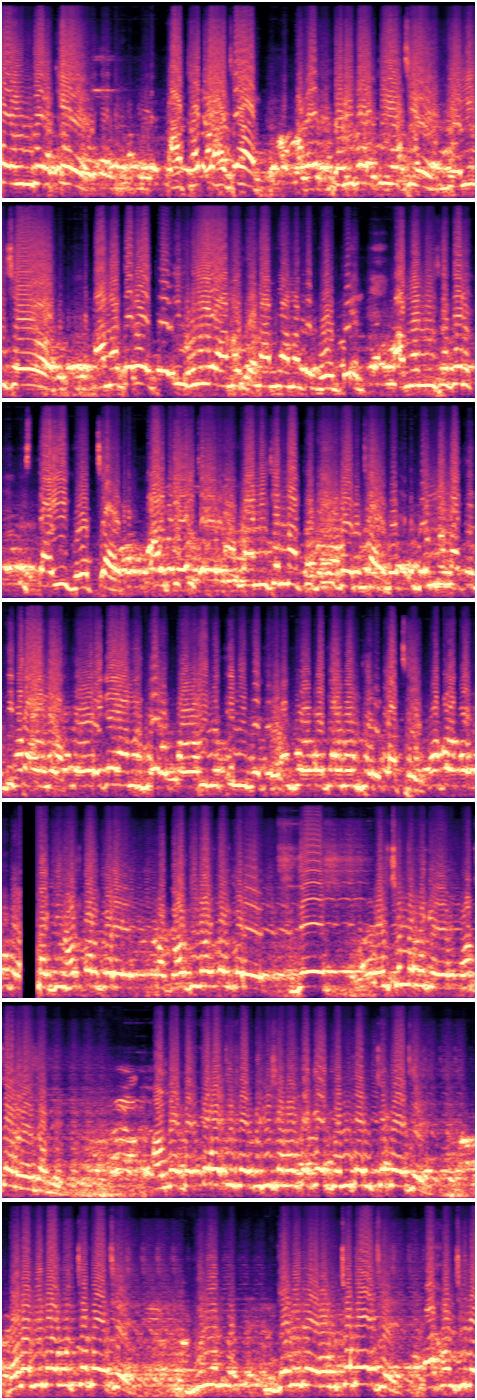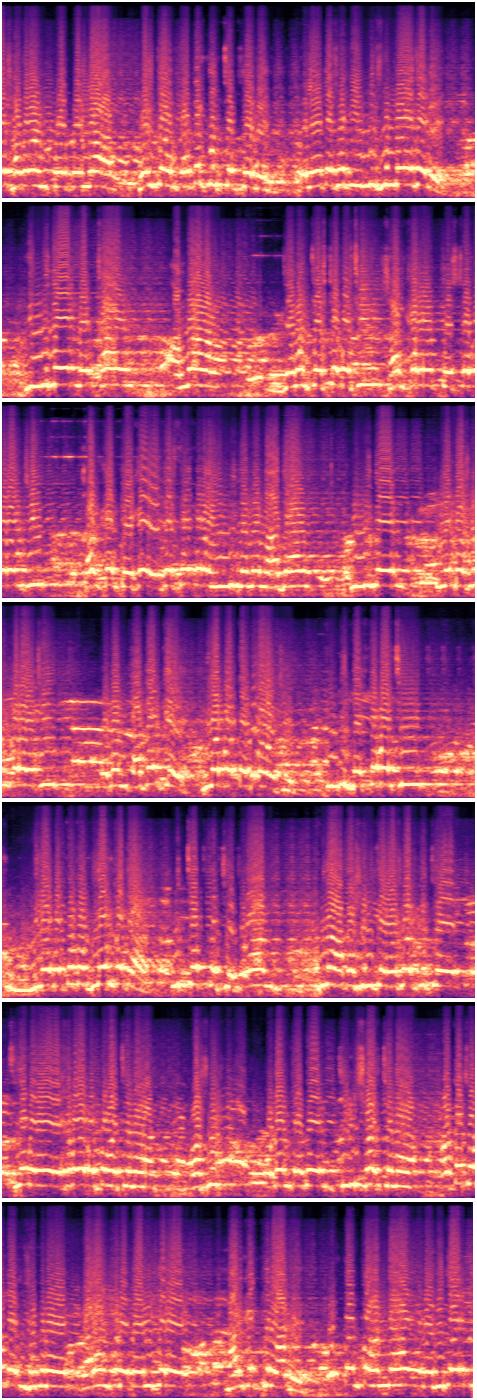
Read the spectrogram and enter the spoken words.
হিরোইনদেরকে আঠারো হাজার পরিবার দিয়েছে। দলিল সহ আমাদেরও আমাদের নামে আমাদের ভোট দেন। আমরা নিজেদের স্থায়ী ভোট চাই। আর কিছু চাই। আমরা নিজের মাটিতেই ভোট চাই। অন্য মাটিতে চাই না। এটাই আমাদের নিবেদন। প্রধানমন্ত্রীর কাছে। একদিন হরতাল করে বা দশ দিন হরতাল করে দেশ পরিচ্ছন্ন থেকে অচল হয়ে যাবে। আমরা দেখতে পাচ্ছি যে ব্রিটিশ আমল থেকে জমিটা উচ্ছেদ হয়েছে বনবিভাগ উচ্ছেদ হয়েছে জমির উচ্ছেদ হয়েছে এখন ছিল সাধারণ পরিবার, পরিজন তাদেরকে উচ্ছেদ করবেন তাহলে এটা সাথে হিন্দু শূন্য হয়ে যাবে? হিন্দুদের রক্ষায় আমরা যেমন চেষ্টা করছি, সরকারের চেষ্টা করা উচিত। সরকার দেখে এদেশে কোনো হিন্দু যেন না যায়, হিন্দুদের নির্বাচন করা উচিত এবং তাদেরকে নিরাপত্তা দেওয়া উচিত। কিন্তু দেখতে পাচ্ছি নিরাপত্তা তো দূরের কথা, উচ্ছেদ করছে তখন খোলা আকাশনীকে বসবাস করছে। ছেলে লেখাপড়া করতে পারছে না, অসুখ এবং তাদের চিকিৎসা হচ্ছে না, অথচ তাদের সেখানে দালান করে তৈরি করে মার্কেট করে হবে অত্যন্ত অন্যায় এবং হৃদয়।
